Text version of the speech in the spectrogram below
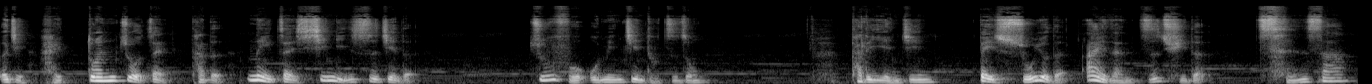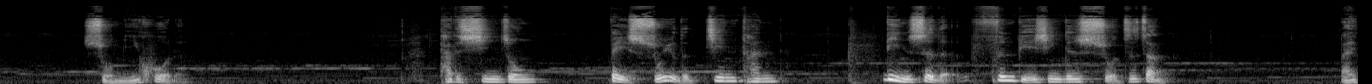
而且还端坐在他的内在心灵世界的。诸佛无名净土之中，他的眼睛被所有的爱染直取的尘沙所迷惑了，他的心中被所有的惊贪、吝啬的分别心跟所知障来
